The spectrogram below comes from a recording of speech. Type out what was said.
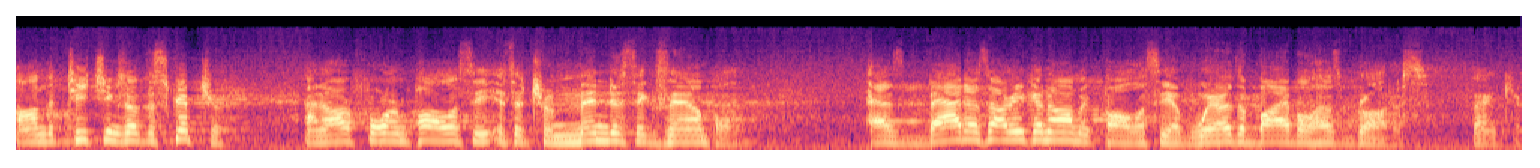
on the teachings of the Scripture. And our foreign policy is a tremendous example, as bad as our economic policy, of where the Bible has brought us. Thank you.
